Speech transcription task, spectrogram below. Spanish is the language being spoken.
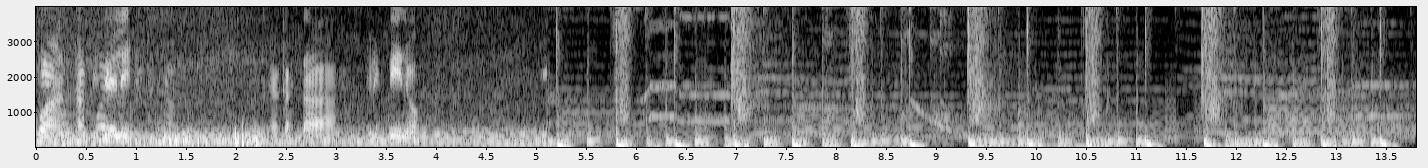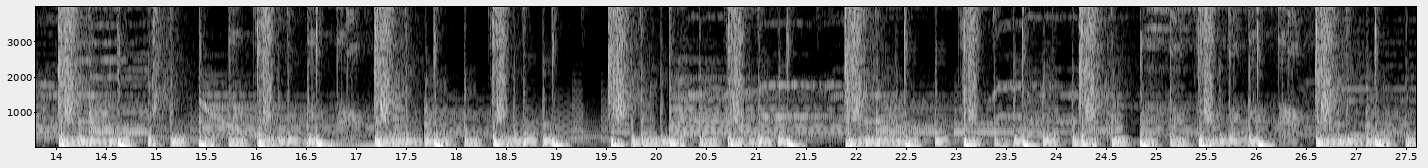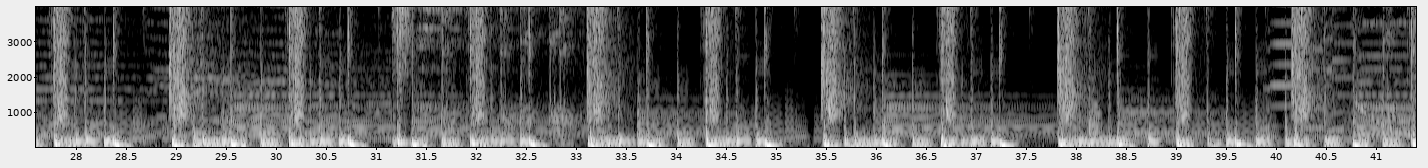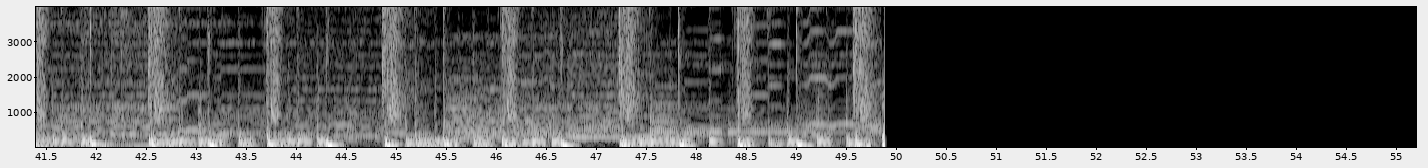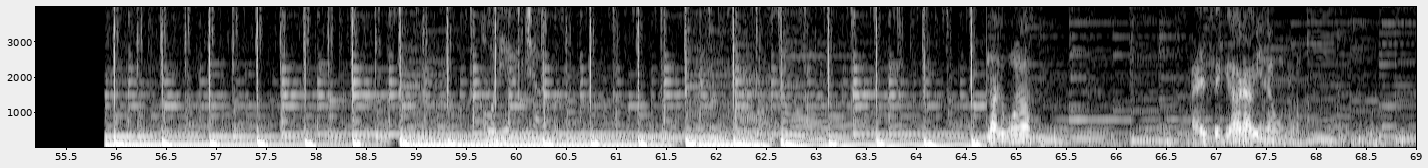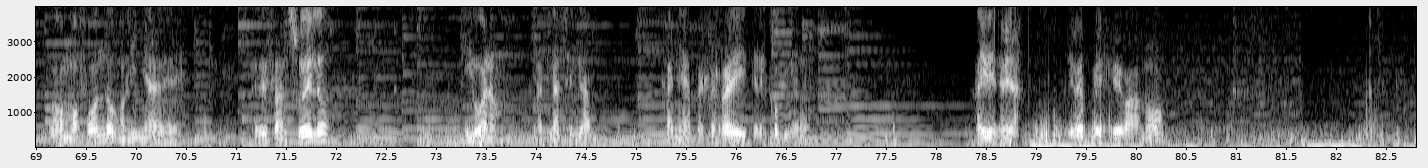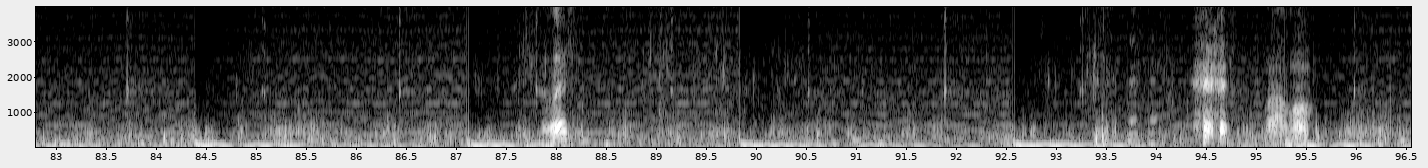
Juan Capitelli. Acá está Crispino. Algunos parece que ahora viene uno vamos a fondo con línea de tres anzuelos y bueno la clásica caña de pejerrey telescópica ¿no? ahí viene mira primer peje vamos ¿lo ves? Vamos.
